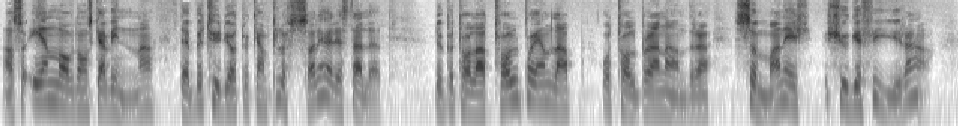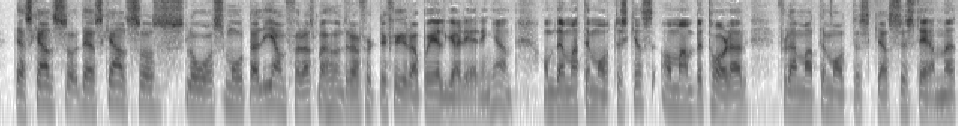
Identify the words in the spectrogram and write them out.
Alltså en av dem ska vinna. Det betyder ju att du kan plussa det här istället. Du betalar 12 på en lapp och 12 på den andra. Summan är 24. Det ska, alltså, det ska alltså slås mot eller jämföras med 144 på elgarderingen. Om, det matematiska, om man betalar för det matematiska systemet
